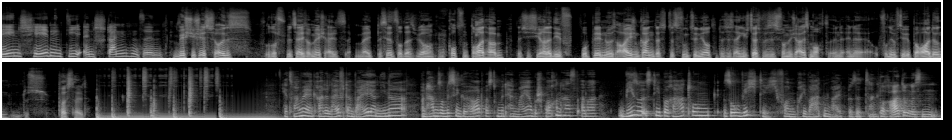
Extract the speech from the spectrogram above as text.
den Schäden, die entstanden sind. Wichtig ist für uns, oder speziell für mich als Waldbesitzer, dass wir einen kurzen Draht haben, dass ich sie relativ problemlos erreichen kann, dass das funktioniert. Das ist eigentlich das, was es für mich ausmacht. Eine, eine vernünftige Beratung, das passt halt. Jetzt waren wir ja gerade live dabei, Janina, und haben so ein bisschen gehört, was du mit Herrn Meier besprochen hast. Aber wieso ist die Beratung so wichtig von privaten Waldbesitzern? Beratung ist in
